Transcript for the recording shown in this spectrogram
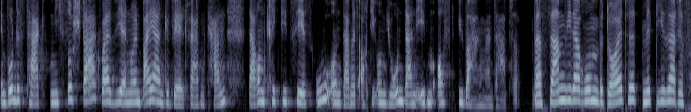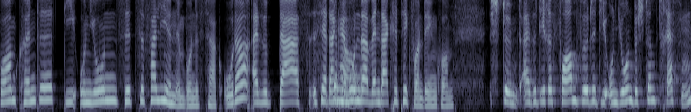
im Bundestag nicht so stark, weil sie ja nur in Bayern gewählt werden kann. Darum kriegt die CSU und damit auch die Union dann eben oft Überhangmandate. Was dann wiederum bedeutet, mit dieser Reform könnte die Union Sitze verlieren im Bundestag, oder? Also das ist ja dann genau. kein Wunder, wenn da Kritik von denen kommt. Stimmt, also die Reform würde die Union bestimmt treffen,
